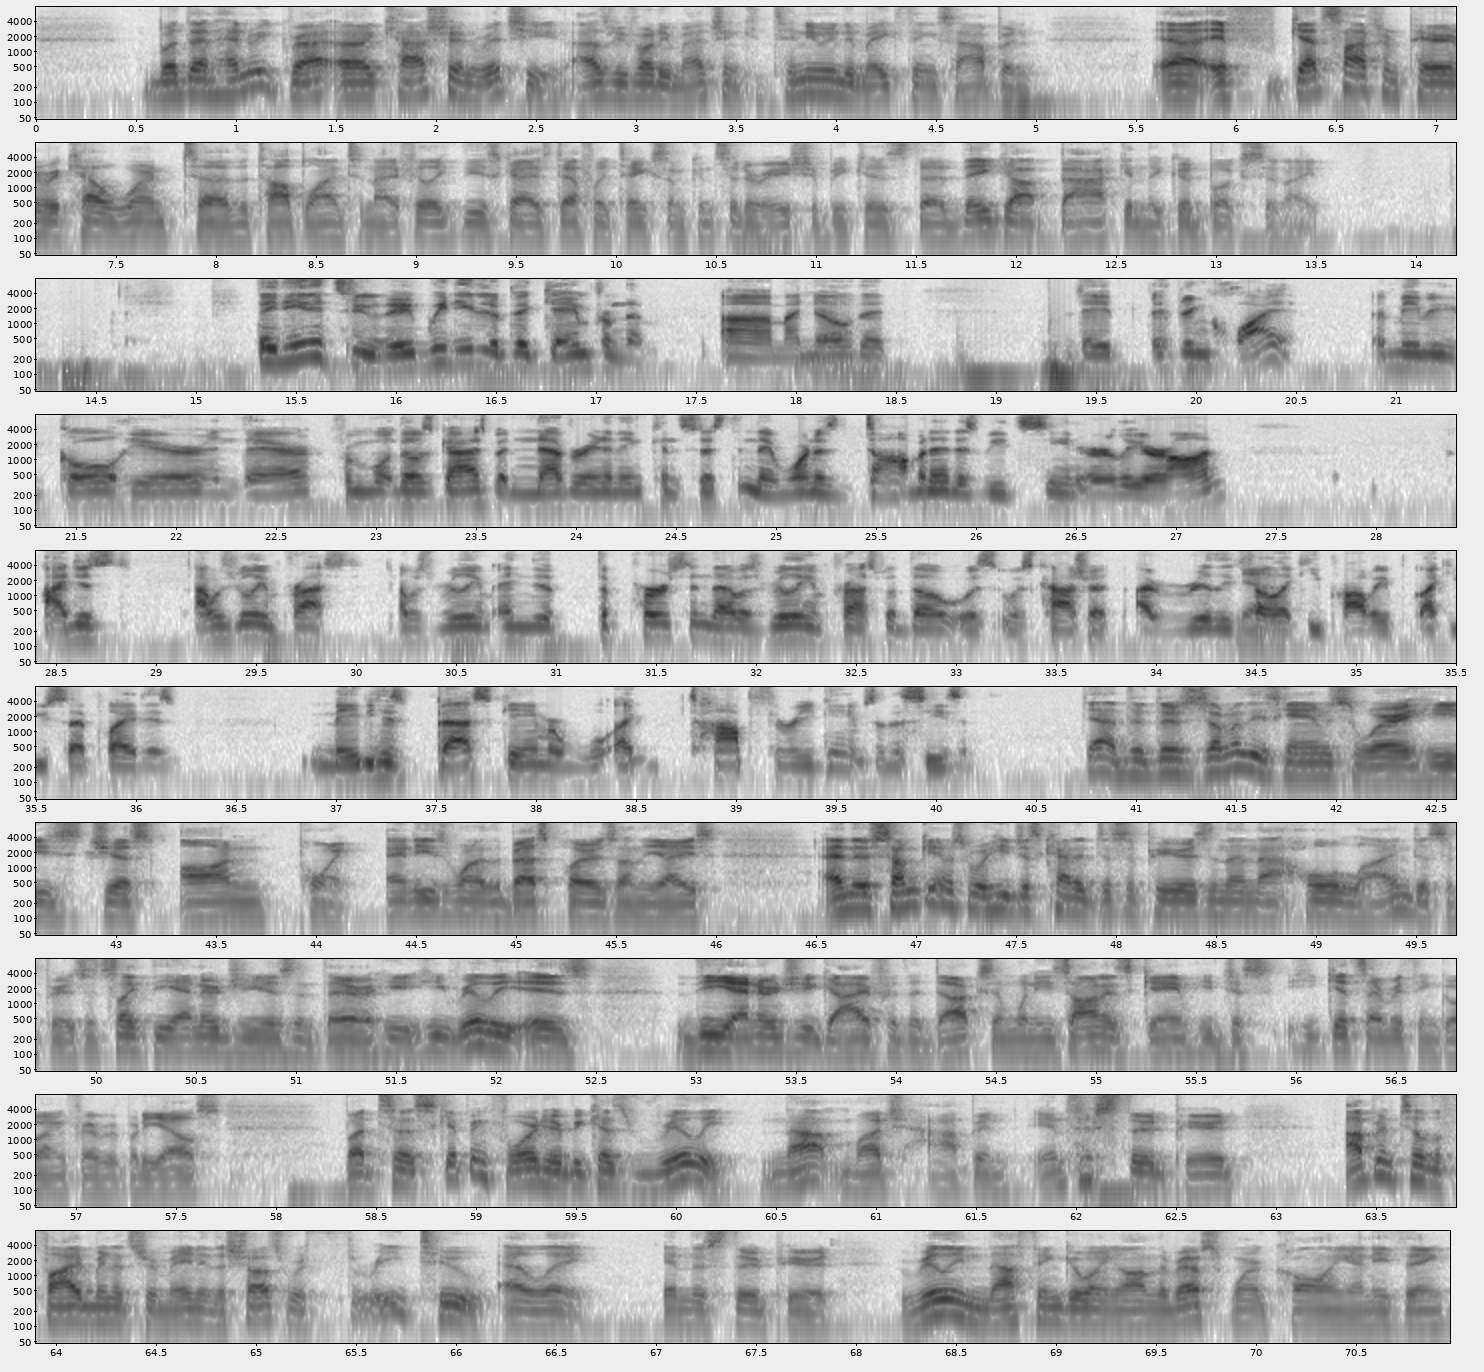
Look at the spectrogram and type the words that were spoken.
But then Henry, Gra- uh, Kase, and Ritchie, as we've already mentioned, continuing to make things happen. Uh, if Getzlaf and Perry and Rakell weren't uh, the top line tonight, I feel like these guys definitely take some consideration because the, they got back in the good books tonight. They needed to. They, we needed a big game from them. Um, I know yeah. that they, they've been quiet. Maybe a goal here and there from those guys, but never anything consistent. They weren't as dominant as we'd seen earlier on. I just, I was really impressed. I was really and the the person that I was really impressed with though was was Kase. I really yeah. felt like he probably, like you said, played his maybe his best game or like top three games of the season. Yeah, there's some of these games where he's just on point and he's one of the best players on the ice. And there's some games where he just kind of disappears and then that whole line disappears. It's like the energy isn't there. He he really is the energy guy for the Ducks and when he's on his game, he just he gets everything going for everybody else. But uh, skipping forward here, because really not much happened in this third period. Up until the five minutes remaining, the shots were 3 2 LA in this third period. Really nothing going on. The refs weren't calling anything.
